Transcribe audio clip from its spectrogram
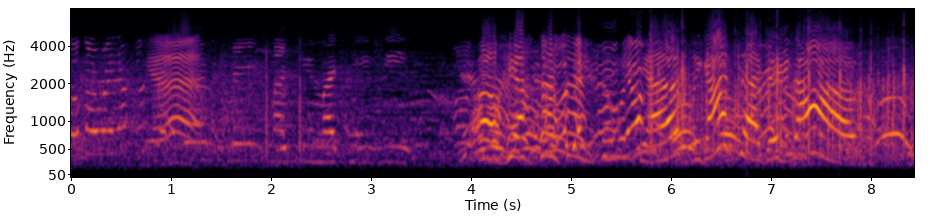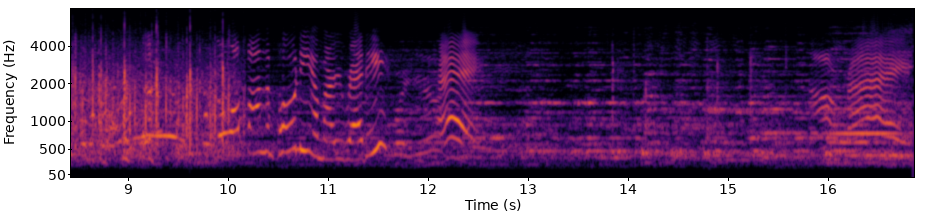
You'll go right after. Yes. Me, my TV. Oh yeah. yes, we got you. Good job. Go up on the podium. Are you ready? Okay. All right.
